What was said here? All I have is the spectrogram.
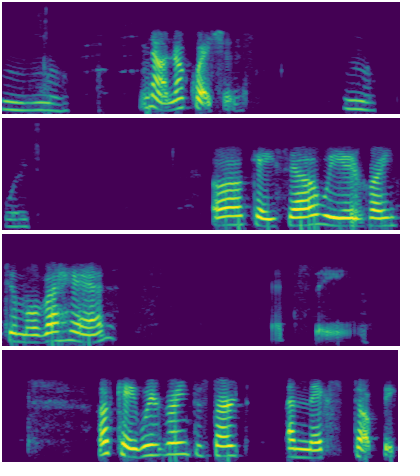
No, No, no questions. no question. Okay, so we're going to move ahead. Let's see. Okay, we're going to start a next topic.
